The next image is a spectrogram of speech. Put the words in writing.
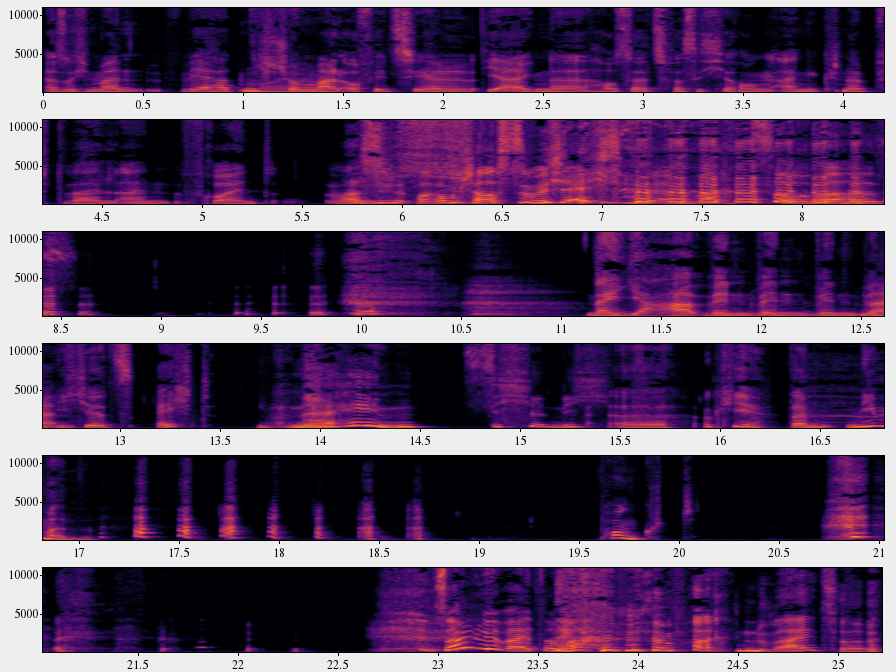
Also ich meine, wer hat nicht Na schon ja. mal offiziell die eigene Haushaltsversicherung angeknöpft, weil ein Freund... Was? Ich- Warum schaust du mich echt? Wer macht sowas? naja, wenn, wenn, wenn, wenn Nein. ich jetzt... Echt? Nein, sicher nicht. Äh, okay, dann niemand. Punkt. Sollen wir weitermachen? Wir machen weiter.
